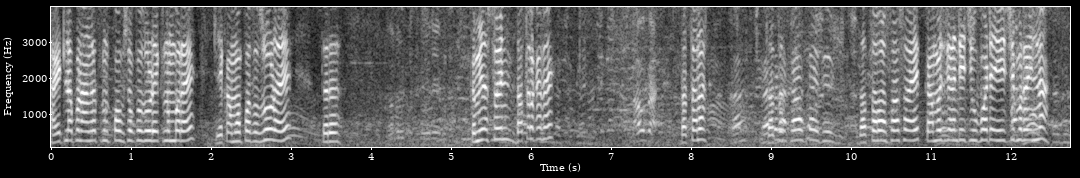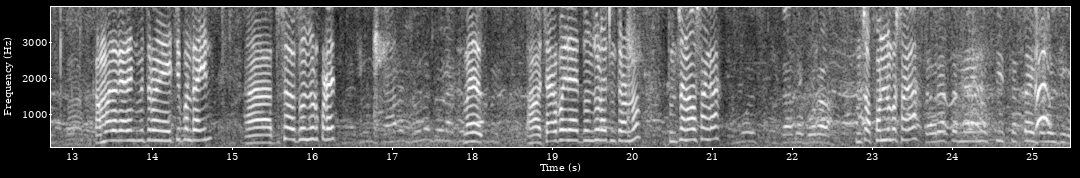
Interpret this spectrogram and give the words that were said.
हाईटला पण अंगात पण पाहू शकतो. जोड एक नंबर आहे. एका मापाचा जोड आहे. तर कमी जास्त होईल. दाताला कसं आहे? दाताला? हा? दाताला सहा सहा आहे दाताला आहेत. कामाची गॅरंटी याची उपाट आहे याची पण राहील ना? कामाला गॅरंटी मित्रांनो याची पण राहील. अं, दुसरा दोन जोड कुठे आहेत? चार दोनच जोड आहेत म्हणजे हा चार बैल आहेत दोन जोड आहेत मित्रांनो. तुमचं नाव सांगा. अमोल जाधव बोराळा. तुमचा फोन नंबर सांगा. चौऱ्याहत्तर तीस सत्तावीस डबल झिरो.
